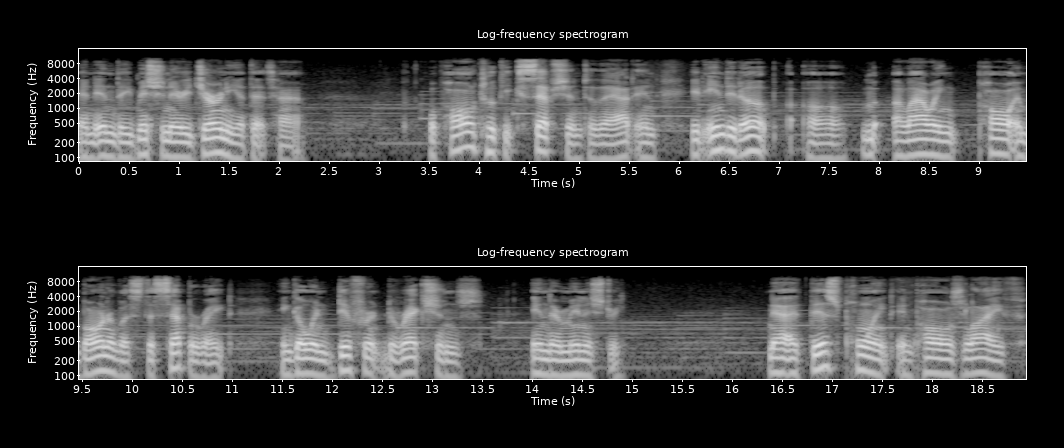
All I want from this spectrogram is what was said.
and in the missionary journey at that time. Well, Paul took exception to that, and it ended up uh, allowing Paul and Barnabas to separate and go in different directions in their ministry. Now, at this point in Paul's life,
